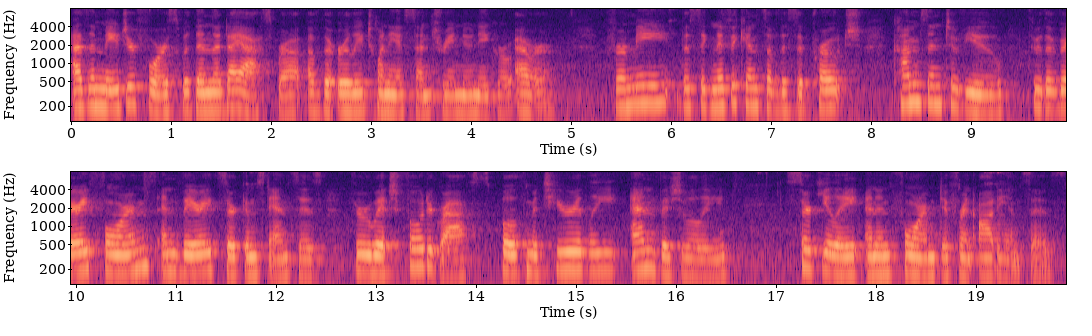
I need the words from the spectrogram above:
as a major force within the diaspora of the early 20th century New Negro era. For me, the significance of this approach comes into view through the very forms and varied circumstances through which photographs, both materially and visually, circulate and inform different audiences.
